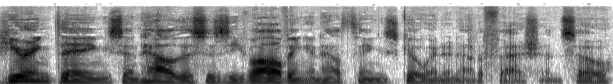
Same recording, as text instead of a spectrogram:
hearing things and how this is evolving and how things go in and out of fashion. So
